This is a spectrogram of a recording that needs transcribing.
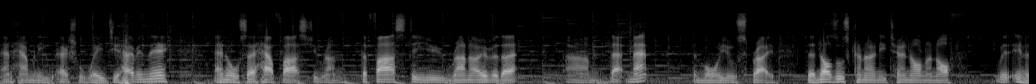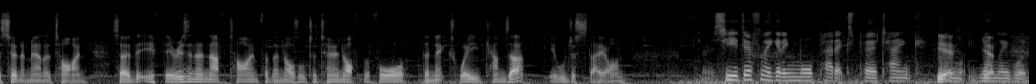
and how many actual weeds you have in there and also how fast you run. The faster you run over that, um, that map, the more you'll spray. The nozzles can only turn on and off in a certain amount of time. So if there isn't enough time for the nozzle to turn off before the next weed comes up, it will just stay on. So you're definitely getting more paddocks per tank Yeah, than what you normally would.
